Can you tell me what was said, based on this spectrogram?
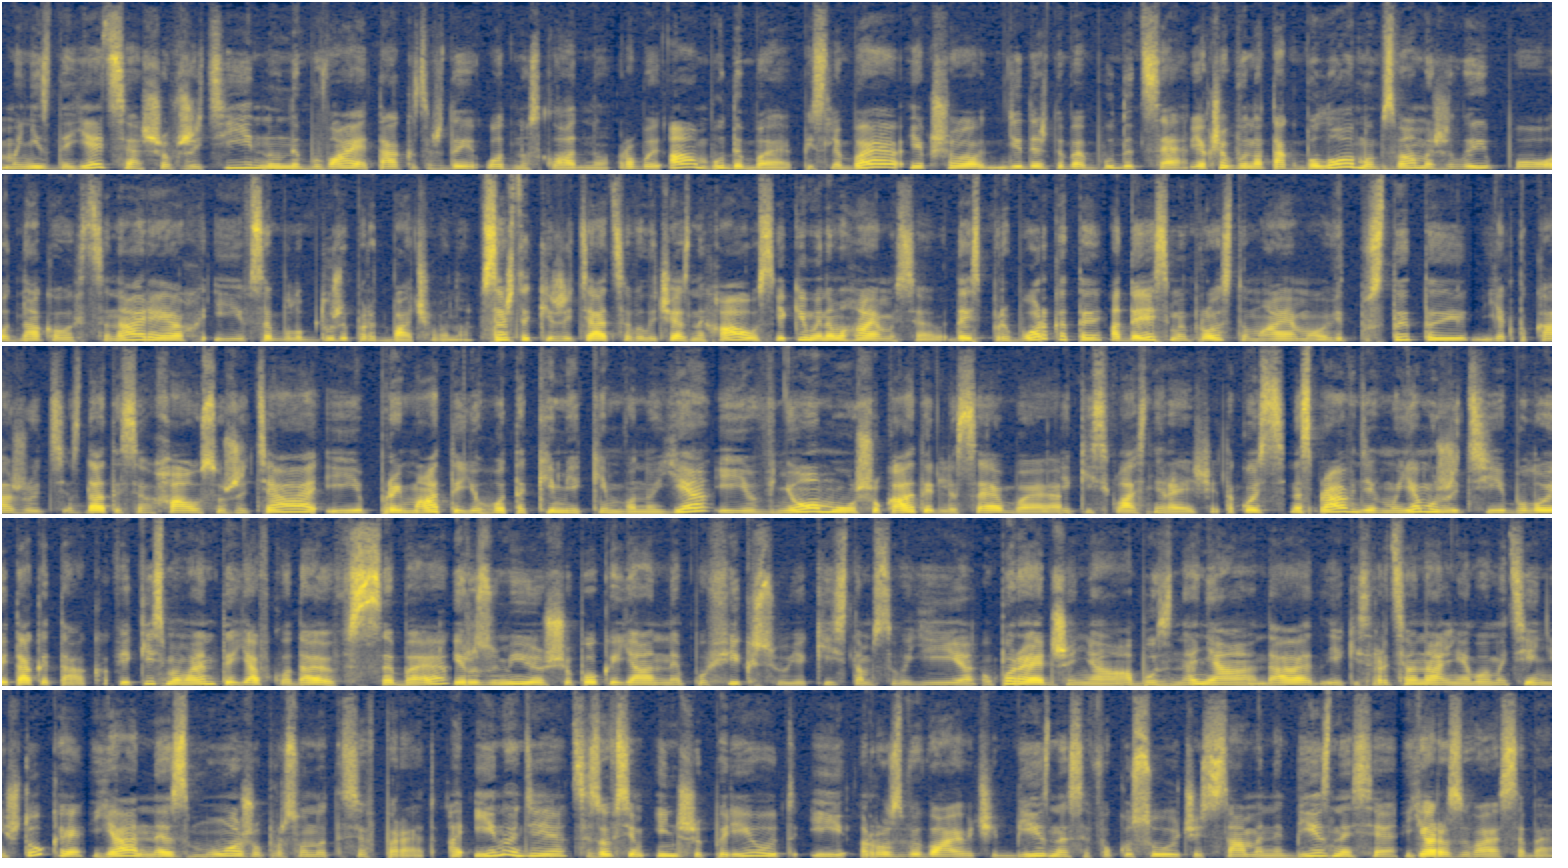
мені здається, що в житті ну не буває так завжди односкладно. Роби А, буде Б. Після Б, якщо дійдеш до Б, буде С. Якщо б воно так було, ми б з вами жили по однакових сценаріях, і все було б дуже передбачувано. Все ж таки, життя це величезний хаос, який ми намагаємося десь приборкати, а десь ми просто маємо відпустити, як то кажуть, здатися хаосу життя і приймати його таким, яким воно є, і в ньому шукати для себе якісь класні речі. Так ось насправді в моєму житті було і так, і так. В якісь моменти я вкладаю в себе і розумію, що поки я не пофіксю якісь там свої упередження або знання, да, якісь раціональні або емоційні штуки, я не зможу просунутися вперед. А іноді це зовсім інший період, і розвиваючи бізнес і фокусуючись саме на бізнесі, я розвиваю себе.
